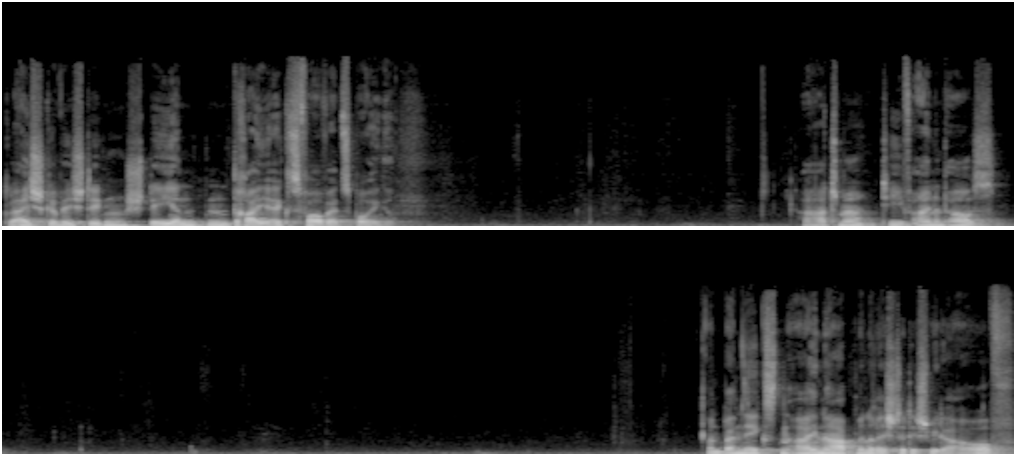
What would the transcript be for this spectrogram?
gleichgewichtigen, stehenden Dreiecks-Vorwärtsbeuge. Atme tief ein und aus. Und beim nächsten Einatmen richte dich wieder auf.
